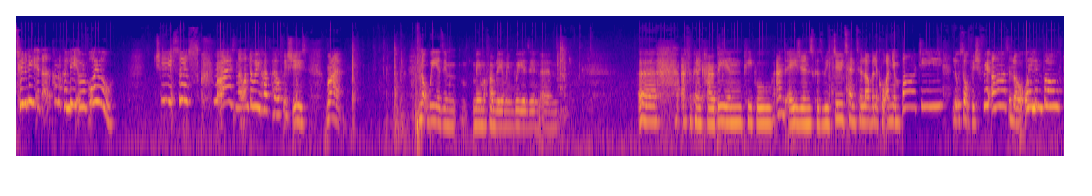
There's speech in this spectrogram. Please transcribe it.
Two litres, that come like a litre of oil. Jesus Christ, no wonder we have health issues. Right, not we as in me and my family, I mean we as in um, uh, African and Caribbean people and Asians because we do tend to love a little onion bhaji, little saltfish fritters, a lot of oil involved.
